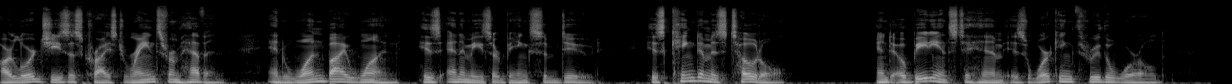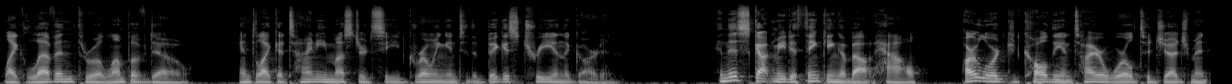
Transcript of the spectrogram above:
our Lord Jesus Christ reigns from heaven, and one by one his enemies are being subdued. His kingdom is total, and obedience to him is working through the world like leaven through a lump of dough, and like a tiny mustard seed growing into the biggest tree in the garden. And this got me to thinking about how our Lord could call the entire world to judgment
